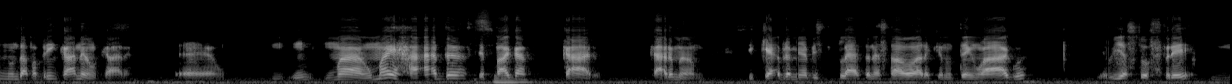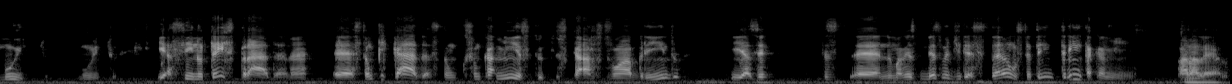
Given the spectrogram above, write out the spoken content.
não dá para brincar, não, cara. É, uma, uma errada você Sim. paga caro, caro mesmo. Se quebra minha bicicleta nessa hora que eu não tenho água, eu ia sofrer muito, muito. E assim, não tem estrada, né? É, estão picadas, estão, são caminhos que, que, os carros vão abrindo e às vezes é, numa mesma, mesma, direção você tem 30 caminhos paralelos.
